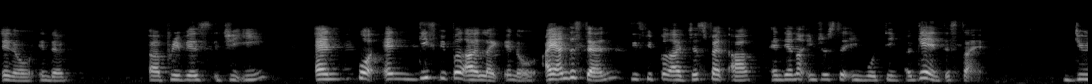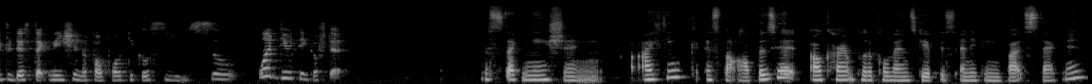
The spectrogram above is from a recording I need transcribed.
you know, in the uh, previous GE? And what? And these people are like, you know, I understand these people are just fed up and they're not interested in voting again this time due to the stagnation of our political scene. So, what do you think of that? The stagnation, I think, is the opposite. Our current political landscape is anything but stagnant.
